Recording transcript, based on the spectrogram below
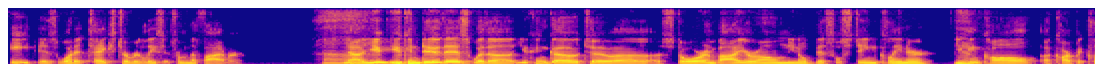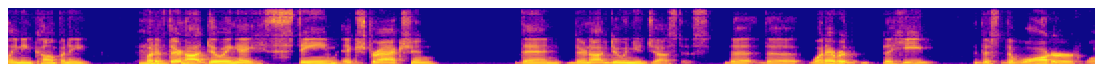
heat is what it takes to release it from the fiber Uh, now you you can do this with a you can go to a, a store and buy your own you know Bissell steam cleaner. You Yeah. can call a carpet cleaning company, but mhm. if they're not doing a steam extraction, then they're not doing you justice. The the whatever the heat this the water will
